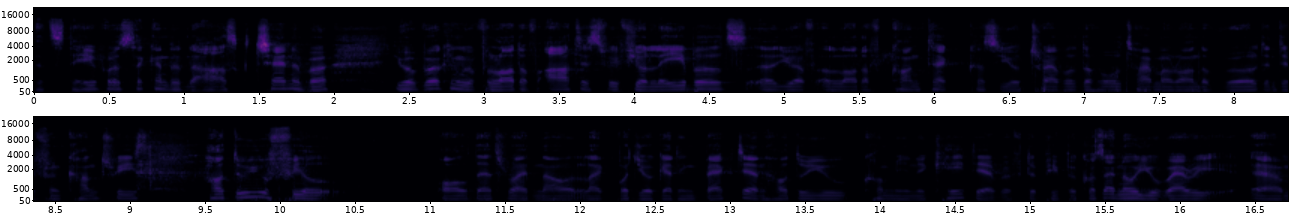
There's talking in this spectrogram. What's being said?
Let it stay for a second and ask Jennifer. You are working with a lot of artists with your labels. Uh, you have a lot of contact because you travel the whole time around the world in different countries. How do you feel all that right now, like what you're getting back there, and how do you communicate there with the people? Because I know you're very um,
